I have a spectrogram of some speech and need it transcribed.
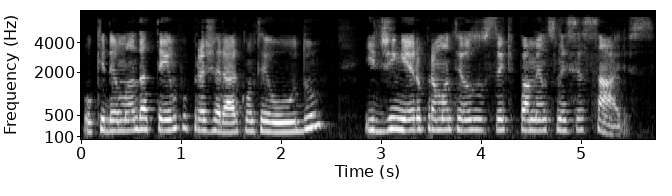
o que demanda tempo para gerar conteúdo e dinheiro para manter os equipamentos necessários.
